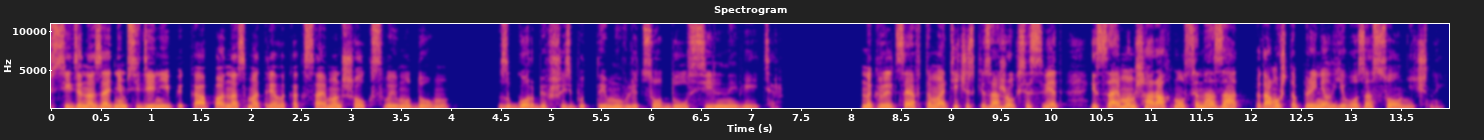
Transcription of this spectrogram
сидя на заднем сиденье пикапа, она смотрела, как Саймон шел к своему дому, сгорбившись, будто ему в лицо дул сильный ветер. На крыльце автоматически зажегся свет, и Саймон шарахнулся назад, потому что принял его за солнечный.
